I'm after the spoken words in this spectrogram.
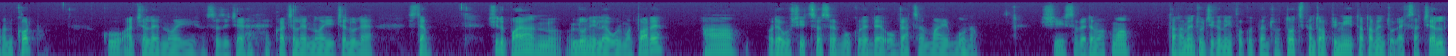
în corp cu acele noi, să zice, cu acele noi celule STEM. Și după aia, în lunile următoare, a reușit să se bucure de o viață mai bună. Și să vedem acum, tratamentul ce nu e făcut pentru toți, pentru a primi tratamentul Exacel,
